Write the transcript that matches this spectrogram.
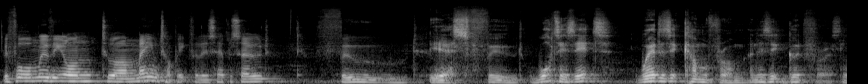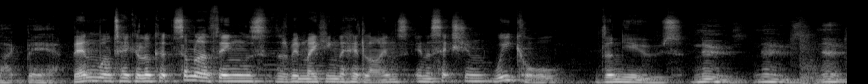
Before moving on to our main topic for this episode food. Yes, food. What is it? Where does it come from? And is it good for us, like beer? Then we'll take a look at some of the things that have been making the headlines in a section we call the news. News, news, news.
